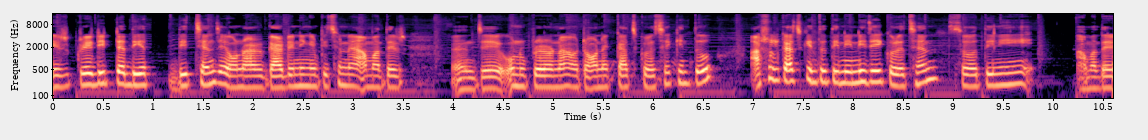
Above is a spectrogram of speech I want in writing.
এর ক্রেডিটটা দিয়ে দিচ্ছেন যে ওনার গার্ডেনিংয়ের পিছনে আমাদের যে অনুপ্রেরণা, ওটা অনেক কাজ করেছে। কিন্তু আসল কাজ কিন্তু তিনি নিজেই করেছেন। সো তিনি আমাদের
